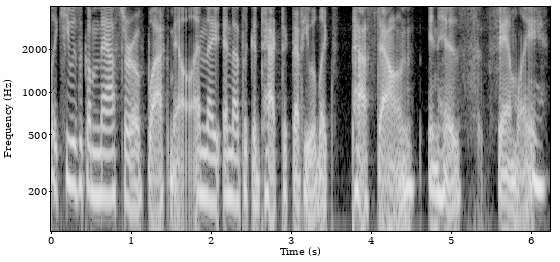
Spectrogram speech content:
Like he was like a master of blackmail, and they and that's like a tactic that he would like pass down in his family.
